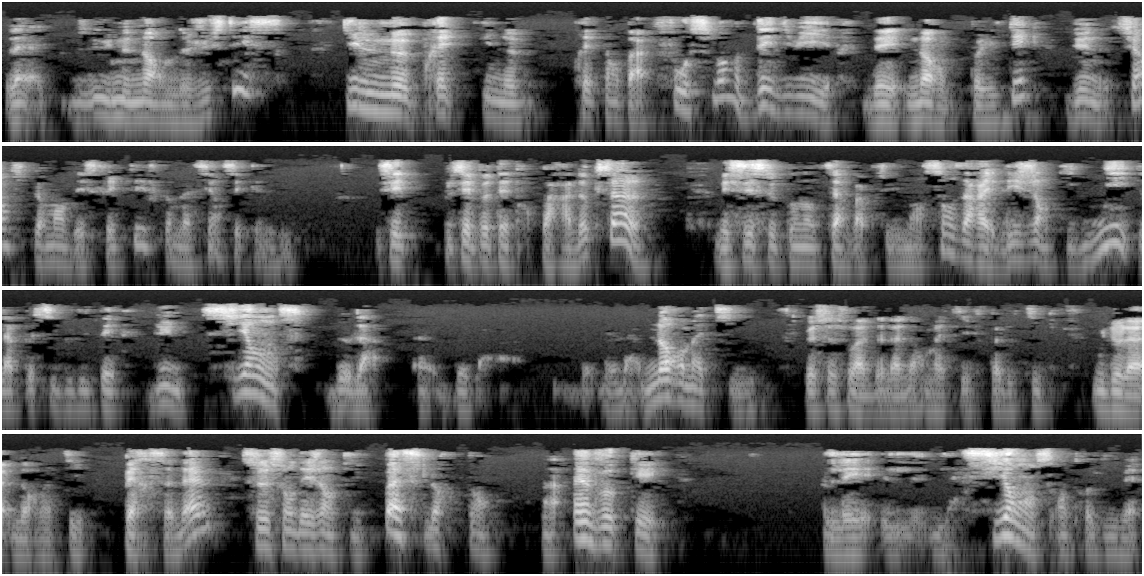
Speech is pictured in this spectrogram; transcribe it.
une norme de justice qu'il ne, ne prétend pas faussement déduire des normes politiques d'une science purement descriptive comme la science économique. C'est peut-être paradoxal, mais c'est ce qu'on observe absolument sans arrêt. Les gens qui nient la possibilité d'une science de la, euh, de la, de la normative, que ce soit de la normative politique ou de la normative personnelle, ce sont des gens qui passent leur temps à invoquer la science, entre guillemets,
